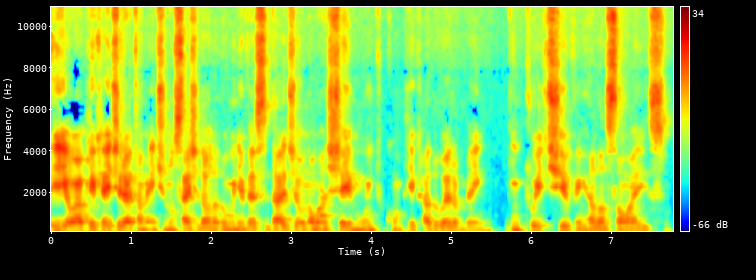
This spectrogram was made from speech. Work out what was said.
e eu apliquei diretamente no site da universidade. Eu não achei muito complicado, era bem intuitivo em relação a isso.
